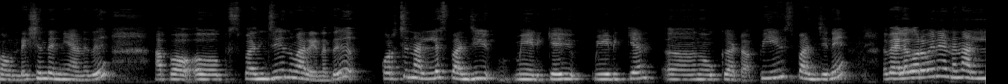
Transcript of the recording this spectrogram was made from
ഫൗണ്ടേഷൻ തന്നെയാണിത്. അപ്പോൾ സ്പഞ്ച് എന്ന് പറയുന്നത് കുറച്ച് നല്ല സ്പഞ്ച് മേടിക്ക മേടിക്കാൻ നോക്കുക കേട്ടോ. അപ്പോൾ ഈ സ്പഞ്ചിന് വില കുറവിന് തന്നെ നല്ല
